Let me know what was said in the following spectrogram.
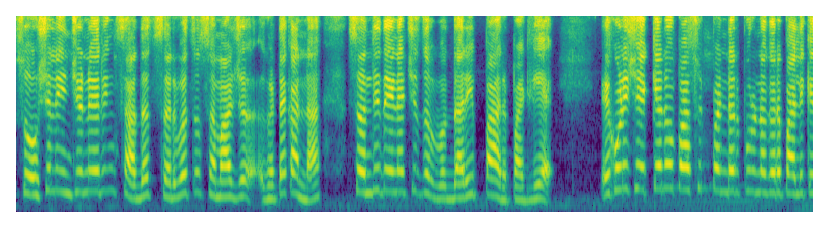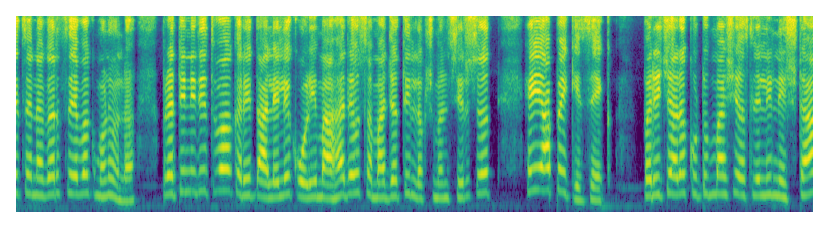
सोशल इंजिनिअरिंग साधत सर्वच समाज घटकांना संधी देण्याची जबाबदारी पार पाडली आहे. एकोणीशे एक्क्याण्णवपासून पंढरपूर नगरपालिकेचे नगरसेवक म्हणून प्रतिनिधित्व करीत आलेले कोळी महादेव समाजातील लक्ष्मण शिरसत हे यापैकीच एक. परिचारक कुटुंबाशी असलेली निष्ठा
